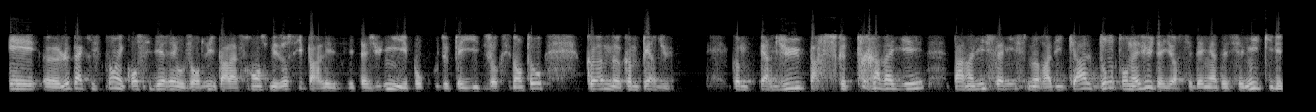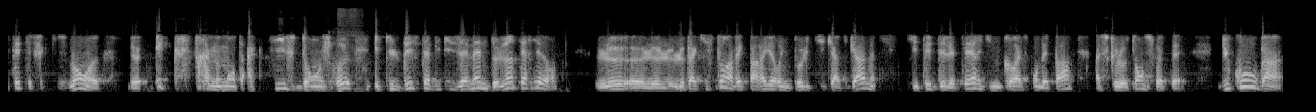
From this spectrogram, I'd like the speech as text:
Et le Pakistan est considéré aujourd'hui par la France, mais aussi par les États-Unis et beaucoup de pays occidentaux, comme, comme perdu comme perdu parce que travaillé par un islamisme radical dont on a vu d'ailleurs ces dernières décennies qu'il était effectivement extrêmement actif, dangereux et qu'il déstabilisait même de l'intérieur. Euh, le, le, Pakistan avec par ailleurs une politique afghane qui était délétère et qui ne correspondait pas à ce que l'OTAN souhaitait. Du coup, ben,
